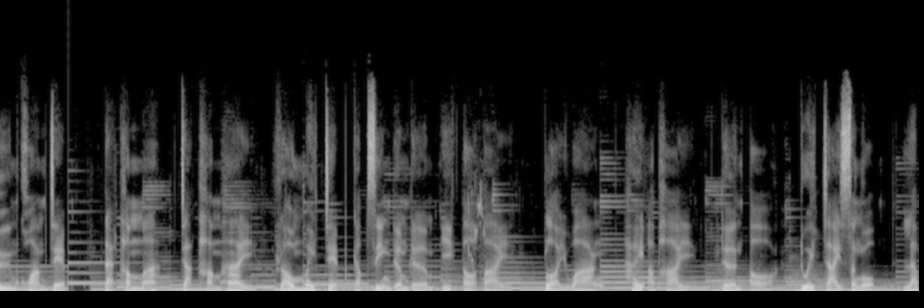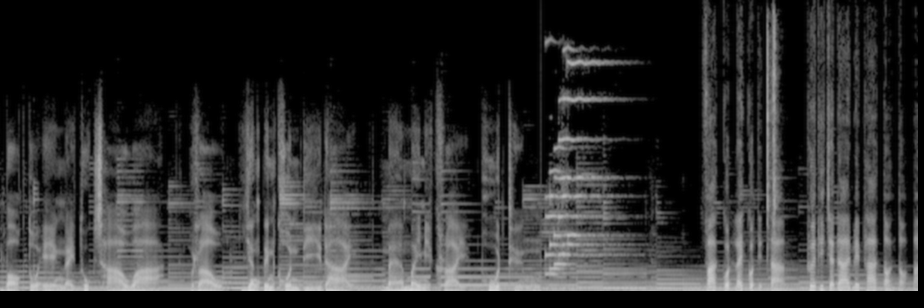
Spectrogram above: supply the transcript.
ลืมความเจ็บ แต่ธรรมะจะทำให้ เราไม่เจ็บกับสิ่งเดิมๆอีกต่อไป ปล่อยวาง ให้อภัย เดินต่อด้วยใจสงบ และบอกตัวเองในทุกเช้าว่า เรายังเป็นคนดีได้ แม้ไม่มีใครพูดถึง ฝากกดไลค์กดติดตาม เพื่อที่จะได้ไม่พลาดตอนต่อไป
